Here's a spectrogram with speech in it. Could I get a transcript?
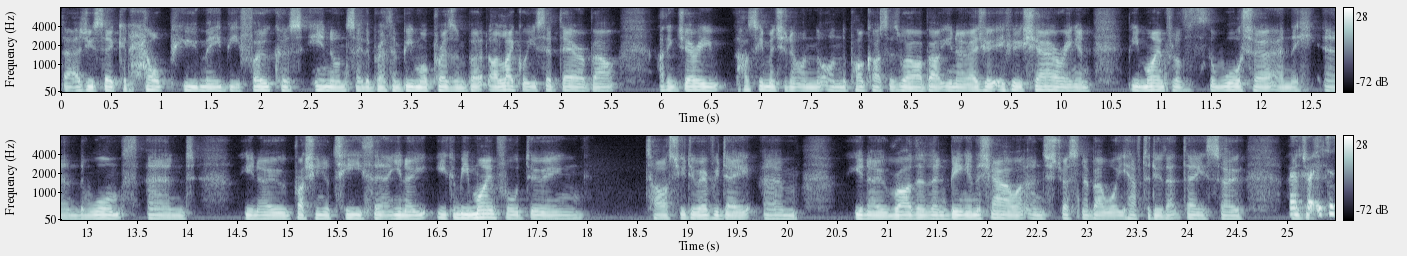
that as you said, can help you maybe focus in on say the breath and be more present. But I like what you said there about. I think Gerry Hussey mentioned it on on the podcast as well about you know as you if you're showering and be mindful of the water and the and the warmth and you know brushing your teeth. Uh, you know you can be mindful doing tasks you do every day um you know rather than being in the shower and stressing about what you have to do that day so That's right. It's a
